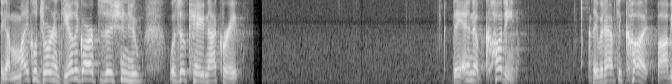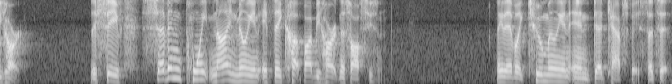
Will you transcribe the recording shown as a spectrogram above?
They got Michael Jordan at the other guard position, who was okay, not great. They end up cutting. They would have to cut Bobby Hart. They save 7.9 million if they cut Bobby Hart in this offseason. I think they have like 2 million in dead cap space. That's it.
